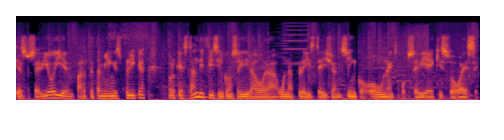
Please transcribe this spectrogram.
que, sucedió y en parte también explica por qué es tan difícil conseguir ahora una PlayStation 5 o una Xbox Series X o S.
